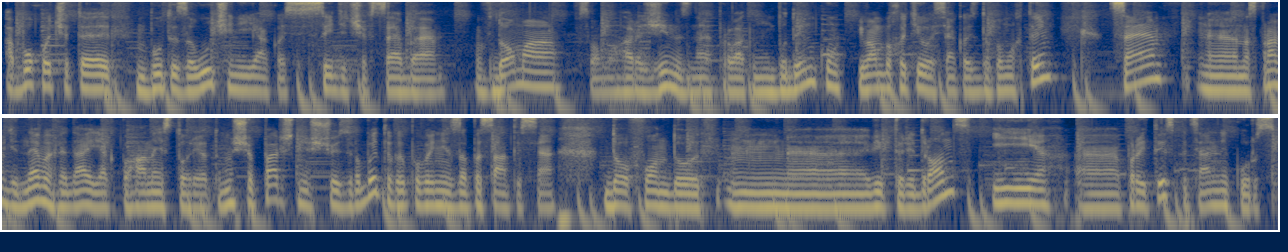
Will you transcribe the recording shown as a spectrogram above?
або хочете бути залучені якось, сидячи в себе вдома, в своєму гаражі, не знаю, в приватному будинку, і вам би хотілося якось допомогти. Це е, насправді не виглядає як погана історія, тому що перш ніж щось зробити, ви повинні записатися до фонду Victory Drones і пройти спеціальний курс.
